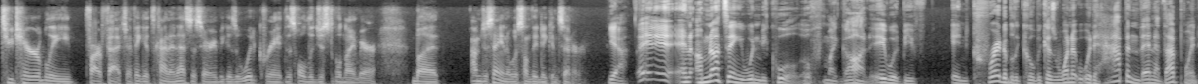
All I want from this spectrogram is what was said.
too terribly far fetched. I think it's kind of necessary because it would create this whole logistical nightmare. But I'm just saying it was something to consider. Yeah, and, and I'm not saying it wouldn't be cool. Oh my God, it would be incredibly cool because what it would happen then at that point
